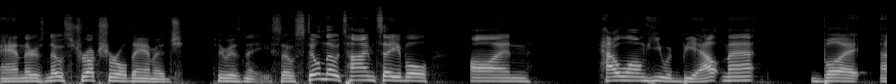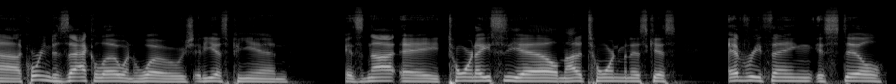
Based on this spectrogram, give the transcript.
and there's no structural damage to his knee. So still no timetable on how long he would be out, Matt. But uh, according to Zach Lowe and Woj at ESPN, it's not a torn ACL, not a torn meniscus. Everything is still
